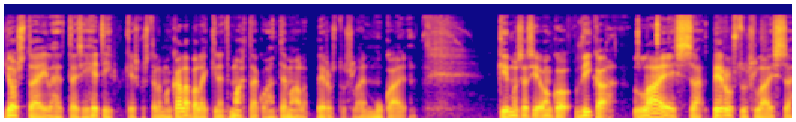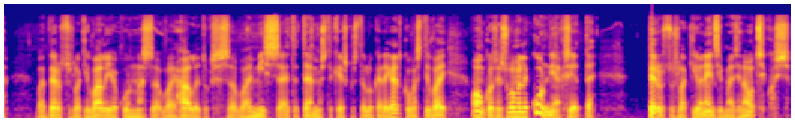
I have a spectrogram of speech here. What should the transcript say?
josta ei lähdettäisi heti keskustelemaan kalabaleikkin, että mahtaakohan tämä olla perustuslain mukainen. Kimmo Sasi, onko vika laeissa, perustuslaissa vai perustuslakivaliokunnassa vai hallituksessa vai missä, että tämmöistä keskustelua käydään jatkuvasti vai onko se Suomelle kunniaksi, että perustuslaki on ensimmäisenä otsikoissa.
